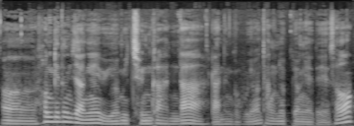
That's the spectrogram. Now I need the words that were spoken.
어, 성기능 장애 위험이 증가한다라는 거고요. 당뇨병에 대해서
